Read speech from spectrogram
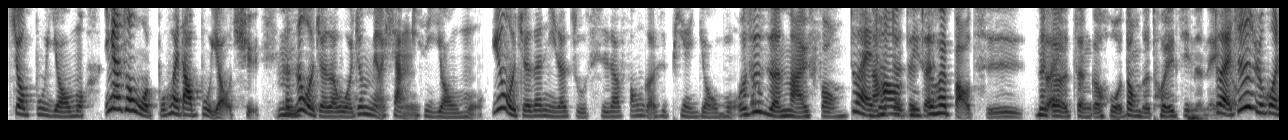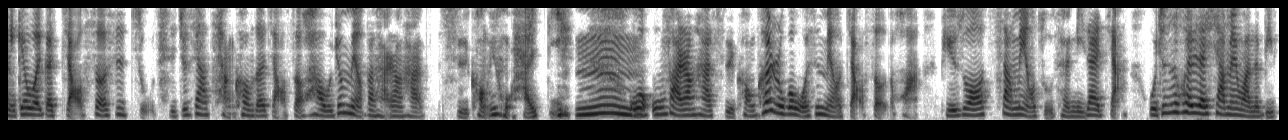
就不幽默，应该说我不会到不有趣，嗯、可是我觉得我就没有像你是幽默，因为我觉得你的主持的风格是偏幽默，我是人来疯，对，然后你是会保持那个整个活动的推进的那种，对，就是如果你给我一个角色是主持，就是要场控这个角色的话，我就没有办法让他失控，因为我海底，嗯，我无法让他失控。可是如果我是没有角色的话，比如说上面有主持人你在讲，我就是会在下面玩的比。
